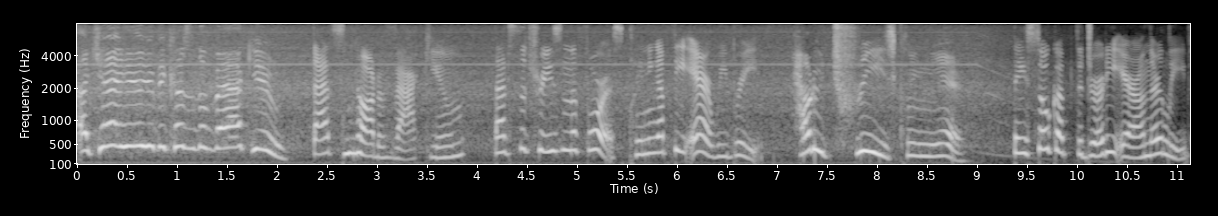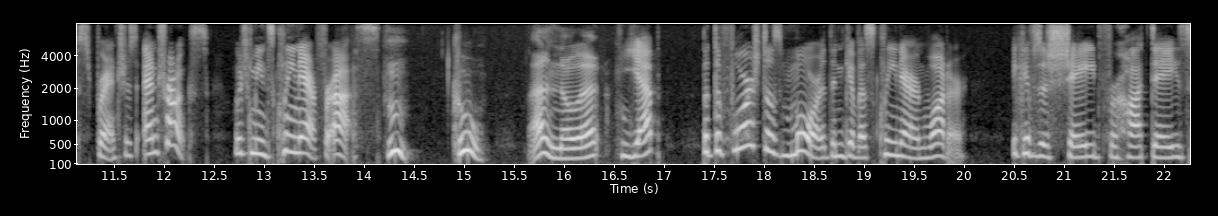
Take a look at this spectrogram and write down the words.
I can't hear you because of the vacuum. that's not a vacuum. That's the trees in the forest cleaning up the air we breathe. How do trees clean the air? They soak up the dirty air on their leaves, branches, and trunks, which means clean air for us. Hmm, cool. I didn't know that. Yep, but the forest does more than give us clean air and water. It gives us shade for hot days,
